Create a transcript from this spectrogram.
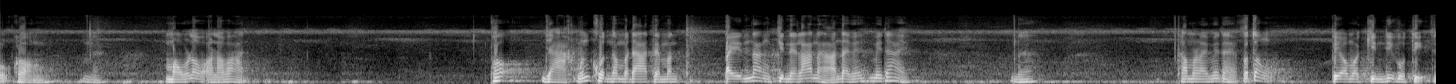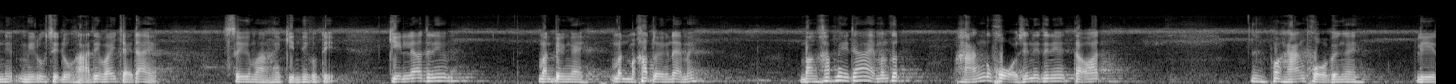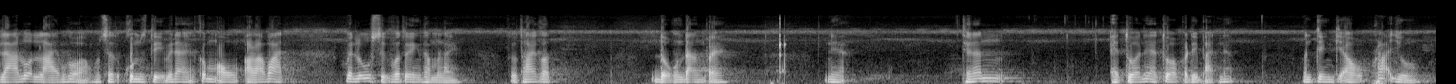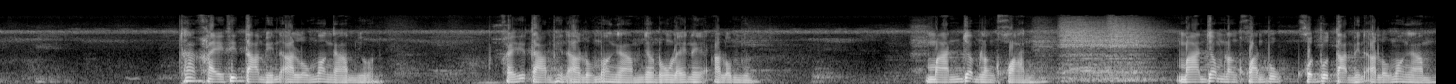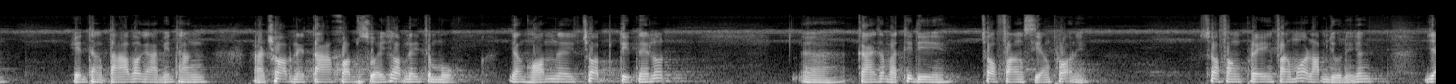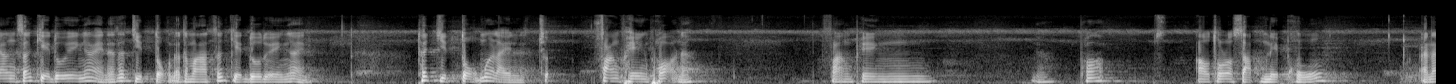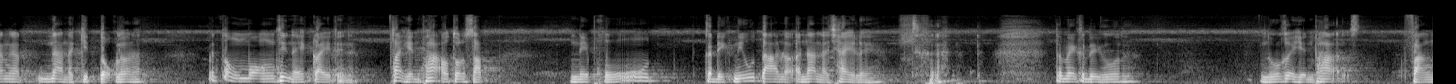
ปกครองนะเมาเหล้าอารวาสเพราะอยากเหมือนคนธรรมดา แต่มันไปนั่งกินในร้านอาหารได้ไหมไม่ได้นะทำอะไรไม่ได้ ก็ต้องไปเอามากินที่กุฏิทีนี้มีลูกศิษย์ลูกหาที่ไว้ใจได้ ซื้อมาให้กินที่กุฏิกินแล้วทีนี้ มันเป็นไง มันบังคับตัวเองได้ไหมบังคับไม่ได้ มันก็หางก็โผล่ทีนี้ทีนี้แต่ว่าพอหางโผล่เป็นไงลีลาลวดลายมันก็ออกคุมสติไม่ได้ ก็เมาอารวาสไม่รู้สึกว่าตัวเองทำอะไร สุดท้ายก็โด่งดังไป เนี่ยฉะนั้นไอ้ตัวเนี่ยตัวปฏิบัติเนี่ย มันจึงจะเอาพระอยู่ ถ้าใครที่ตามเห็นอารมณ์ว่างามอยู่ ใครที่ตามเห็นอารมณ์ว่างามยังลงไหลในอารมณ์อยู่มารย่อมรังควานมารย่อมรังควานผู้คนผู้ตามเห็นอารมณ์ว่างาม เห็นทางตาว่างามเห็นทางชอบในตาความสวยชอบในจมูก ยังหอมในชอบติดในรถกายสัมผัสที่ดีชอบฟังเสียงเพราะเนี่ยชอบฟังเพลงฟังหม้อลำอยู่เนี่ยยังยังสังเกตดูเองง่ายนะถ้าจิตตกนะธรรมาสังเกตดูตัวเองง่ายนะถ้าจิตตกเมื่อไหร่นะ ฟังเพลงเพราะนะ ฟังเพลงนะเพราะเอาโทรศัพท์เน็บหู อันนั้นก็น่าจะจิตตกแล้วนะไม่ต้องมองที่ไหนไกลเลยนะถ้าเห็นพระเอาโทรศัพท์เน็บหูกระดิกนิ้วตามแล้วอันนั้นแหละใช่เลยทำไมกระดิกหูนะหนูเคยเห็นพระฟัง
